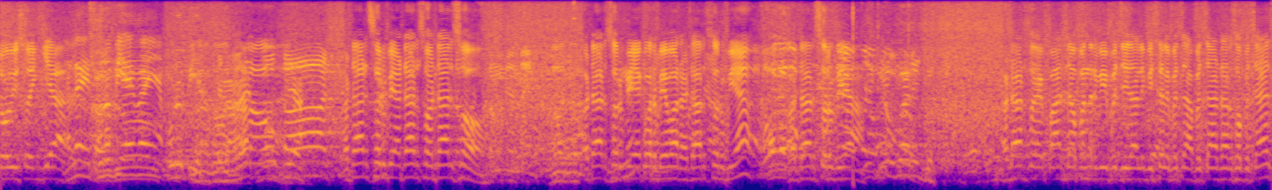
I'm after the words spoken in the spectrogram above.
ચોવીસો અગિયાર. અઢારસો રૂપિયા અઢારસો અઢારસો. અઢારસો રૂપિયા એક વાર બે વાર અઢારસો રૂપિયા અઢારસો રૂપિયા અઢારસો એક પાંચ દસ પંદર વીસ પચીસ ચાલીસ પિસ્તાલીસ પચાસ પચાસ અઢારસો પચાસ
